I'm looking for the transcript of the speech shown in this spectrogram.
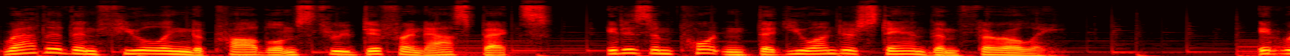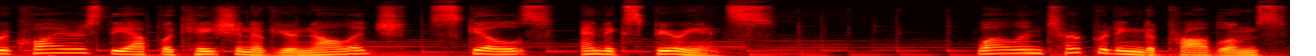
Rather than fueling the problems through different aspects, it is important that you understand them thoroughly. It requires the application of your knowledge, skills, and experience. While interpreting the problems,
